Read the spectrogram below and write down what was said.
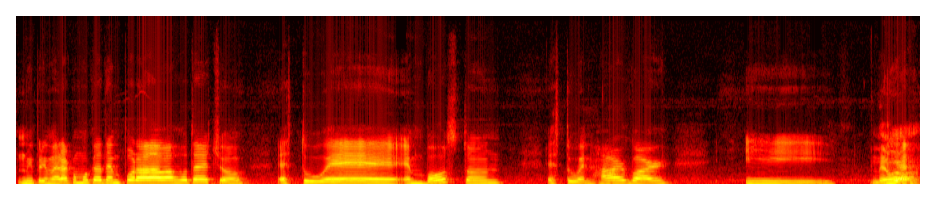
mi primera como que temporada bajo techo estuve en Boston, estuve en Harvard y, Nevada.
